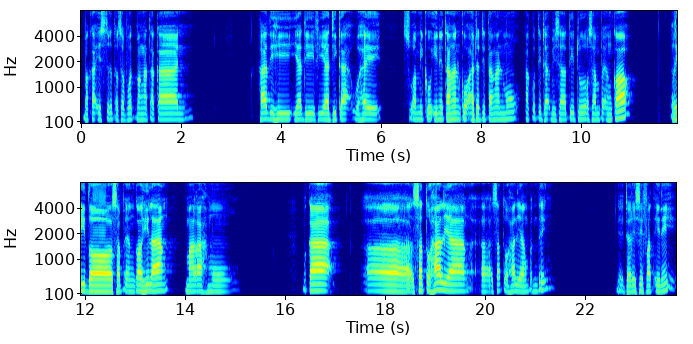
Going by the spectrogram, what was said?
maka istri tersebut mengatakan hadhihi yadi fi yadika. Wahai suamiku ini tanganku ada di tanganmu. Aku tidak bisa tidur sampai engkau ridho sampai engkau hilang marahmu. Maka uh, satu hal yang uh, satu hal yang penting ya, dari sifat ini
